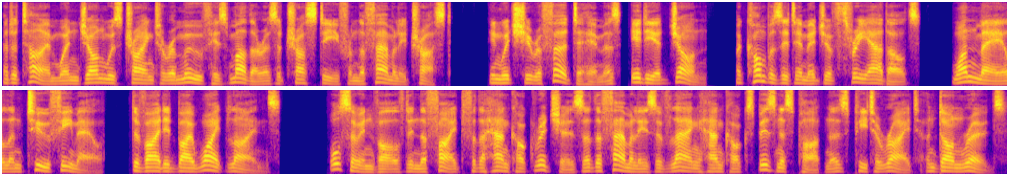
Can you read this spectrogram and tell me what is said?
at a time when John was trying to remove his mother as a trustee from the family trust in which she referred to him as Idiot John, a composite image of three adults, one male and two female, divided by white lines. Also involved in the fight for the Hancock riches are the families of Lang Hancock's business partners Peter Wright and Don Rhodes,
